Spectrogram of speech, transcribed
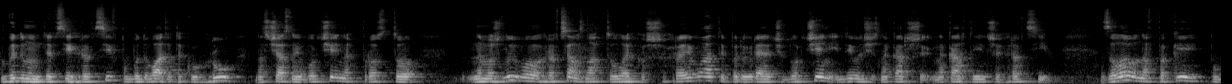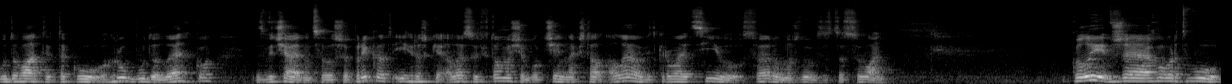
видимим для всіх гравців побудувати таку гру на сучасних блокчейнах просто неможливо. Гравцям знато легко шахраювати, перевіряючи блокчейн і дивлячись на карти, на карти інших гравців. Залево, навпаки, побудувати таку гру буде легко. Звичайно, це лише приклад іграшки, але суть в тому, що блокчейн на кшталт Aleo відкриває цілу сферу можливих застосувань. Коли вже Говард Ву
